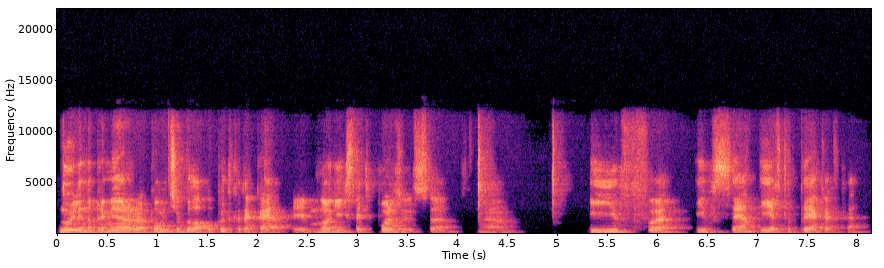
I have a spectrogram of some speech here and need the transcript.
Ну или, например, помните, была попытка такая, и многие, кстати, пользуются э, if, if then, EFTT как-то.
